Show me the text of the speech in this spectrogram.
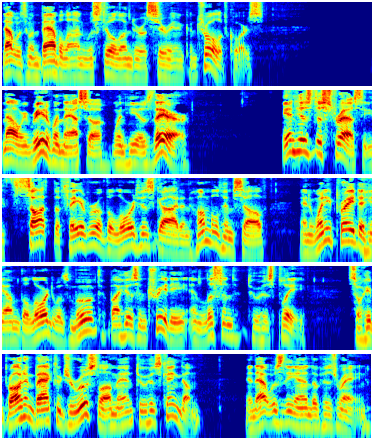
That was when Babylon was still under Assyrian control, of course. Now we read of Manasseh when he is there. In his distress he sought the favor of the Lord his God and humbled himself, and when he prayed to him, the Lord was moved by his entreaty and listened to his plea. So he brought him back to Jerusalem and to his kingdom, and that was the end of his reign.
